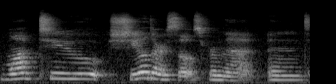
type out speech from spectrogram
Want to shield ourselves from that. And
